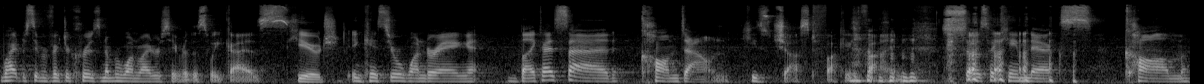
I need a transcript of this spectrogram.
wide receiver Victor Cruz, number one wide receiver this week, guys. Huge. In case you're wondering, like I said, calm down. He's just fucking fine. So's Hakeem Nicks. Calm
